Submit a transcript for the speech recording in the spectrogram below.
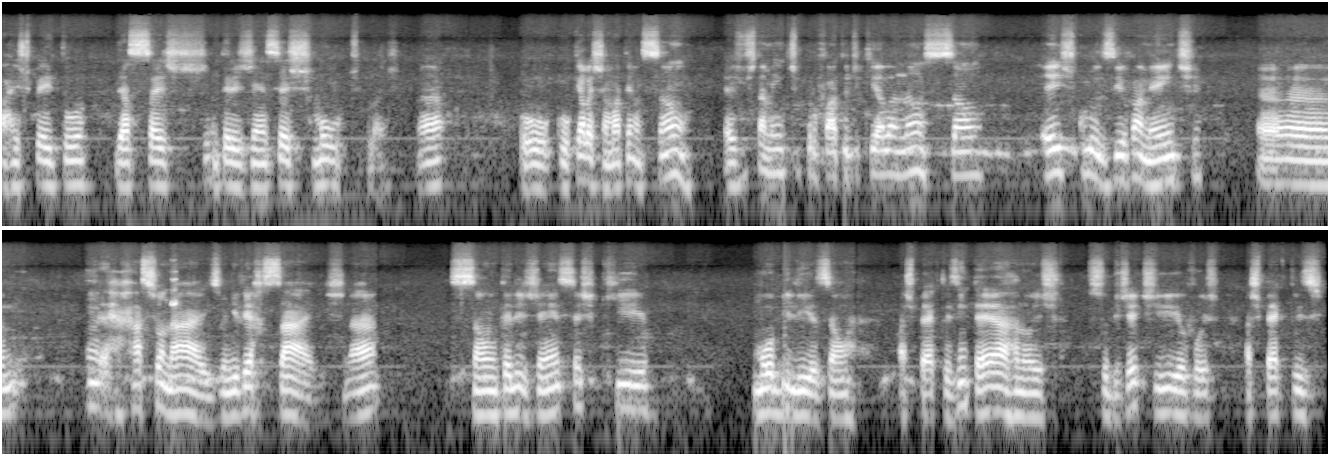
a respeito dessas inteligências múltiplas. Né? O, o que elas chamam atenção é justamente para o fato de que elas não são exclusivamente é, racionais, universais, né? São inteligências que mobilizam aspectos internos, subjetivos, aspectos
